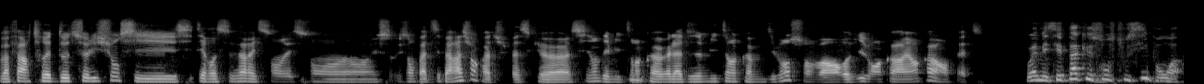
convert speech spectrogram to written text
va falloir trouver d'autres solutions si, si tes receveurs ils sont ils sont ils, sont- ils ont pas de séparation quoi. Tu, parce que sinon des mi-temps comme la deuxième mi-temps comme dimanche, on va en revivre encore et encore en fait. Ouais, mais c'est pas que son souci pour moi.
